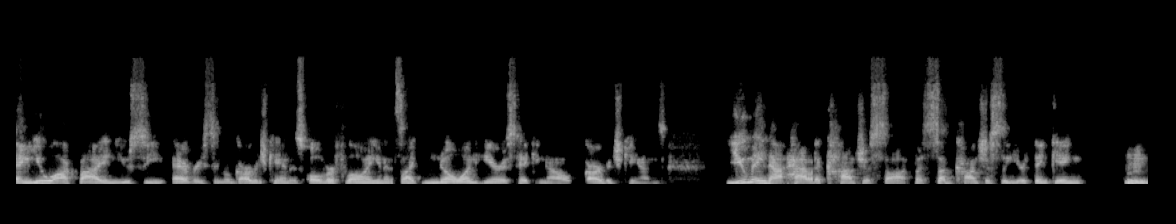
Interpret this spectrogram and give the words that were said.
and you walk by and you see every single garbage can is overflowing and it's like no one here is taking out garbage cans you may not have the conscious thought but subconsciously you're thinking hmm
